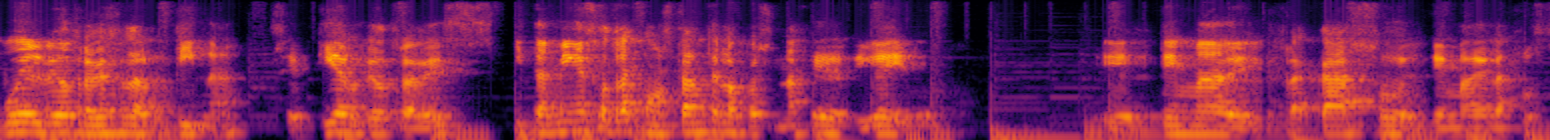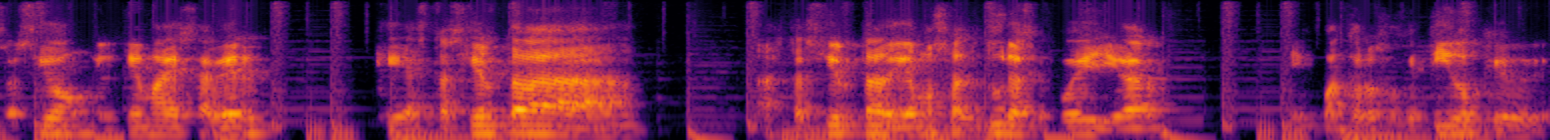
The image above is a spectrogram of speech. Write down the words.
vuelve otra vez a la rutina, se pierde otra vez, y también es otra constante en los personajes de Ribeiro. El tema del fracaso, el tema de la frustración, el tema de saber que hasta cierta, hasta cierta digamos, altura se puede llegar en cuanto a los objetivos que,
